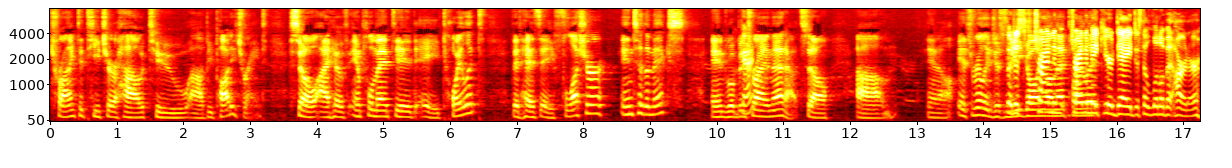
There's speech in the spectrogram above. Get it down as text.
trying to teach her how to uh, be potty trained. So I have implemented a toilet that has a flusher into the mix, and we've been Okay. trying that out. So, um, you know, it's really just So me just going trying on to trying to make your day just a little bit harder.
